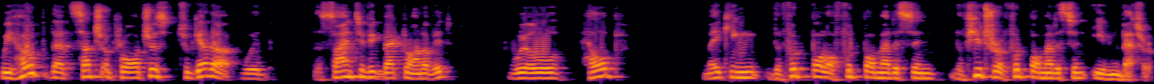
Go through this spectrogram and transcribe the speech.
We hope that such approaches, together with the scientific background of it, will help making the football of football medicine, the future of football medicine, even better.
